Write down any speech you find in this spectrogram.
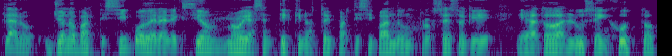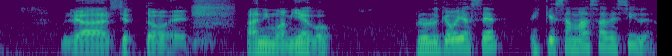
Claro, yo no participo de la elección, me voy a sentir que no estoy participando de un proceso que es a todas luces injusto, le va a dar cierto eh, ánimo a mi ego, pero lo que voy a hacer es que esa masa decida.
